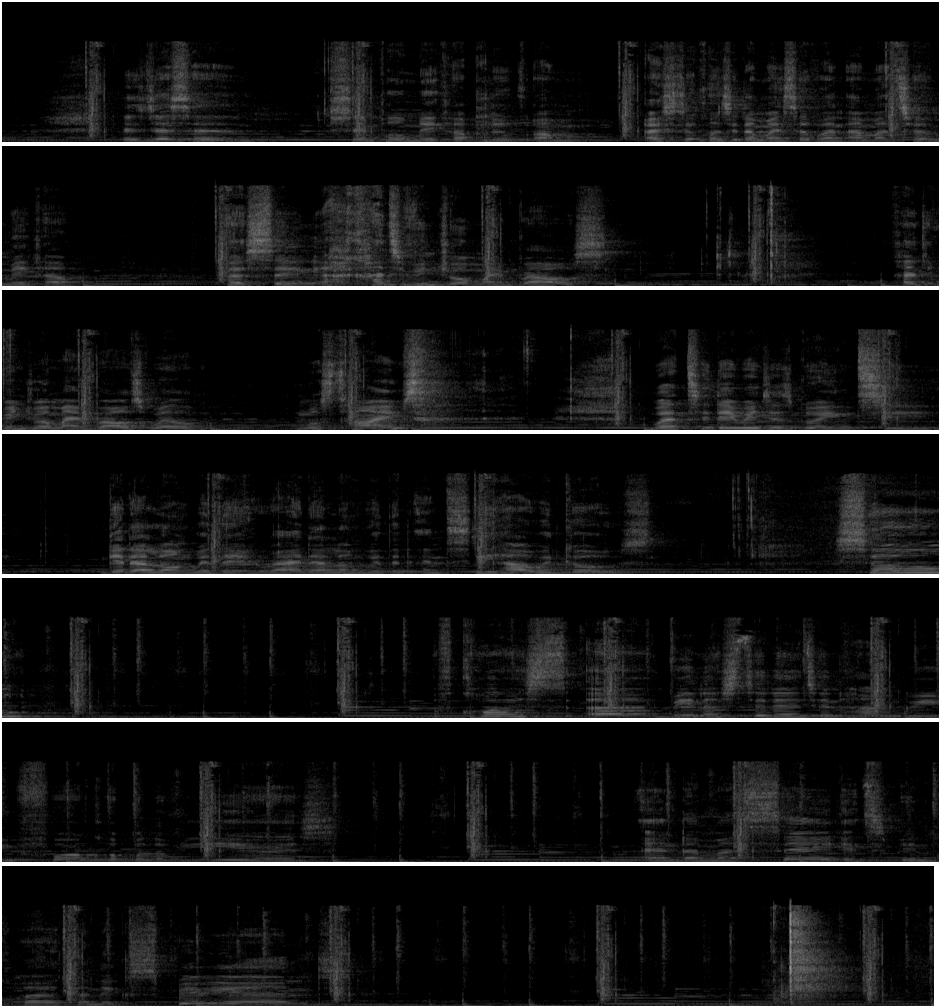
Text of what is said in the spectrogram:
It's just a simple makeup look. Um, I still consider myself an amateur makeup person. I can't even draw my brows. Can't even draw my brows well most times. but today we're just going to get along with it, ride along with it, and see how it goes. So, of course, I've been a student in Hungary for a couple of years, and I must say it's been quite an experience.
